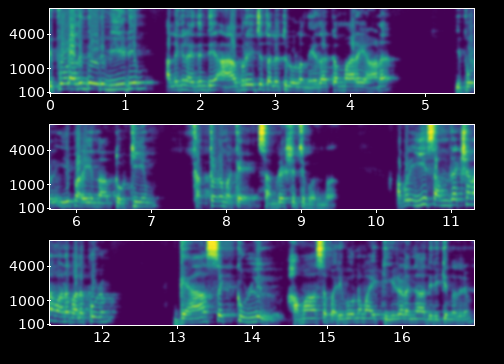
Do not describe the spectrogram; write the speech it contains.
ഇപ്പോൾ അതിന്റെ ഒരു മീഡിയം അല്ലെങ്കിൽ അതിന്റെ ആവറേജ് തലത്തിലുള്ള നേതാക്കന്മാരെയാണ് ഇപ്പോൾ ഈ പറയുന്ന തുർക്കിയും ഖത്തറുമൊക്കെ സംരക്ഷിച്ചു പോരുന്നത്. അപ്പോൾ ഈ സംരക്ഷണമാണ് പലപ്പോഴും ഗാസയ്ക്കുള്ളിൽ ഹമാസ് പരിപൂർണമായി കീഴടങ്ങാതിരിക്കുന്നതിനും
